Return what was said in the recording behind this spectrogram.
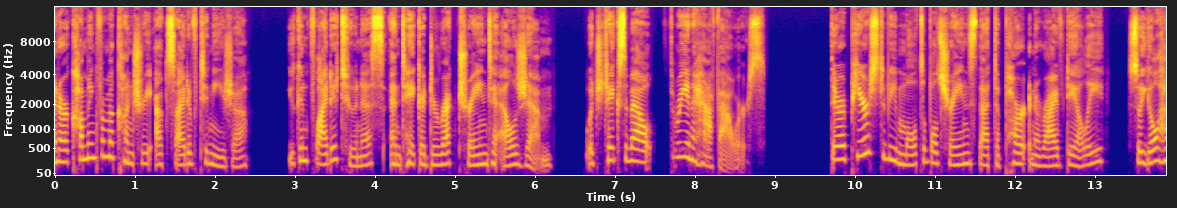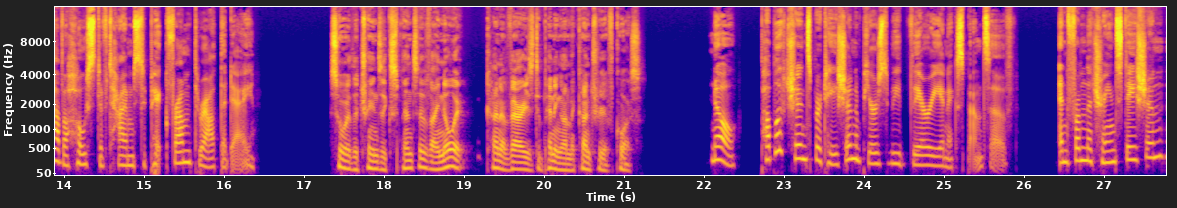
and are coming from a country outside of Tunisia, you can fly to Tunis and take a direct train to El Jem, which takes about three and a half hours. There appears to be multiple trains that depart and arrive daily, so you'll have a host of times to pick from throughout the day. So, are the trains expensive? I know it kind of varies depending on the country, of course. No, public transportation appears to be very inexpensive. And from the train station,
